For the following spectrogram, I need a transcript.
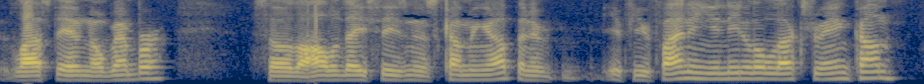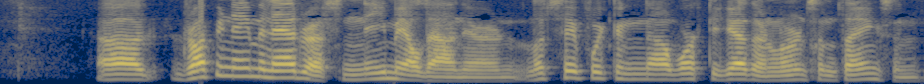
last day of November. So the holiday season is coming up. And if, if you're finding you need a little extra income, uh, drop your name and address and email down there. And let's see if we can uh, work together and learn some things and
